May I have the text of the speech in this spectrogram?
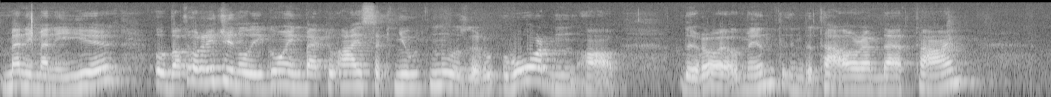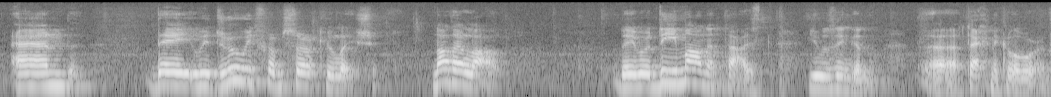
many, many years, but originally going back to Isaac Newton, who was the warden of the Royal Mint in the Tower at that time, and they withdrew it from circulation, not allowed. They were demonetized, using a uh, technical word.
